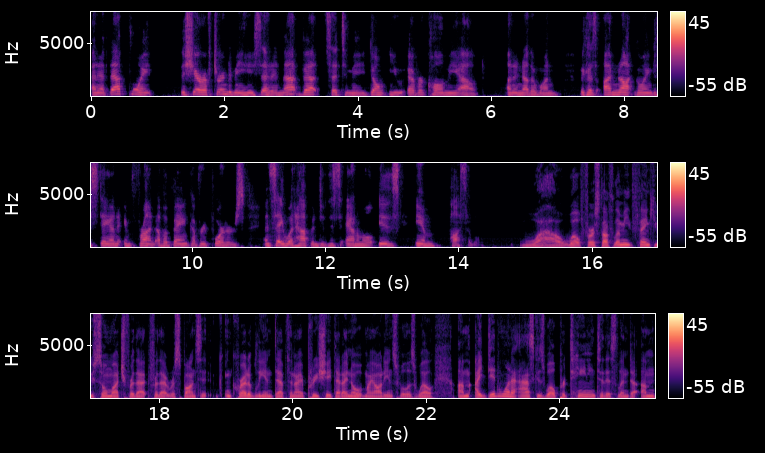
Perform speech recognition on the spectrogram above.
And at that point, the sheriff turned to me. He said, and that vet said to me, Don't you ever call me out on another one because I'm not going to stand in front of a bank of reporters and say what happened to this animal is impossible. Wow. Well, first off, let me thank you so much for that for that response. Incredibly in depth, and I appreciate that. I know my audience will as well. Um, I did want to ask as well pertaining to this, Linda. Um,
